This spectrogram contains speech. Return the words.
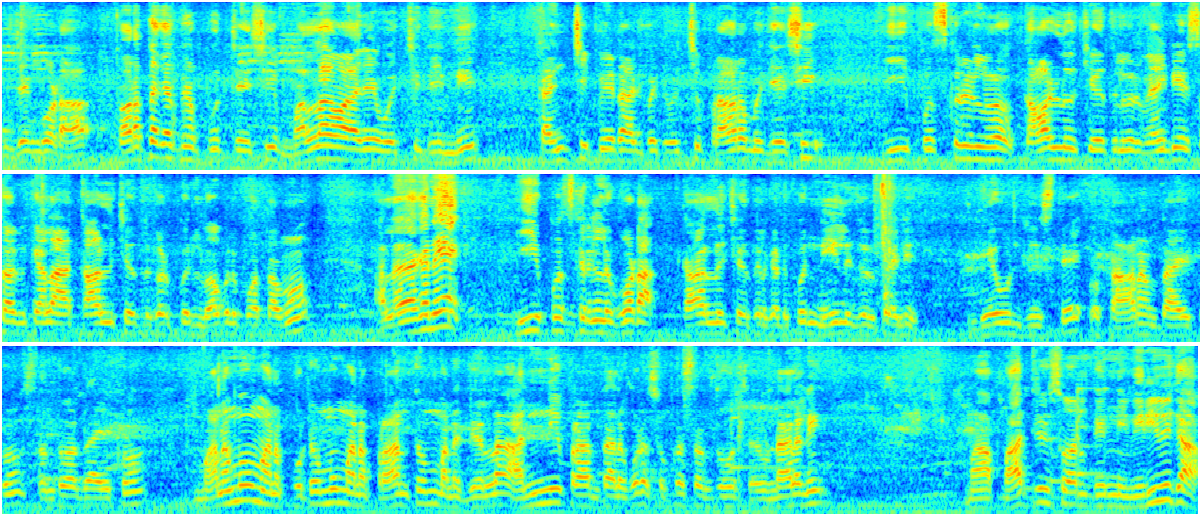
నిజం కూడా. త్వరతగతిన పూర్తి చేసి మళ్ళా వారే వచ్చి దీన్ని కంచి పీఠాధిపతి వచ్చి ప్రారంభం చేసి ఈ పుష్కరిలో కాళ్ళు చేతులు వెంకటేశ్వర స్వామికి ఎలా కాళ్ళు చేతులు కడుక్కొని లోపలికి పోతామో అలాగనే ఈ పుష్కరిలో కూడా కాళ్ళు చేతులు కడుక్కొని నీళ్ళు దొరుకుని దేవుణ్ణి చూస్తే ఒక ఆనందదాయకం సంతోషదాయకం. మనము మన కుటుంబం మన ప్రాంతం మన జిల్లా అన్ని ప్రాంతాలు కూడా సుఖ సంతోషాలు ఉండాలని మా పార్టీ స్వామి దీన్ని విరివిగా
